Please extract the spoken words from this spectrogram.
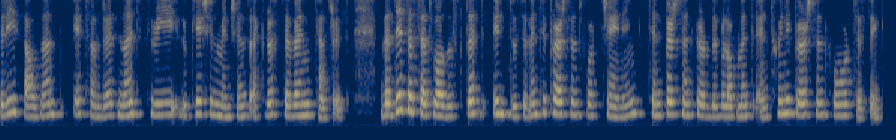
3,893 location mentions across seven countries. The dataset was split into 70% for training, 10% for development, and 20% for testing.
